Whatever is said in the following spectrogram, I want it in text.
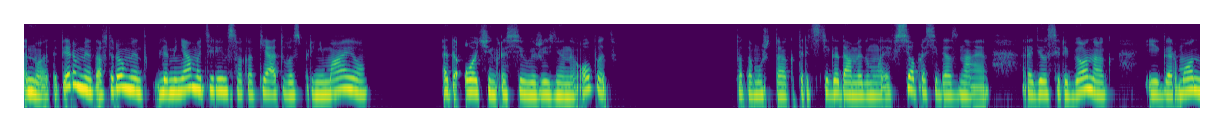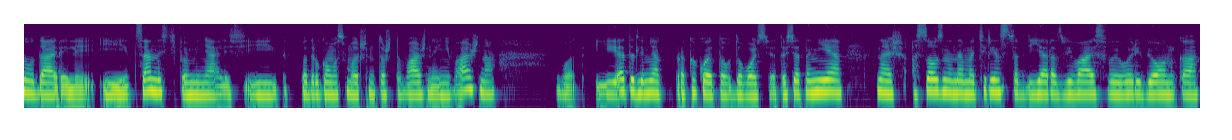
ну, это первый момент. А второй момент, для меня материнство, как я это воспринимаю, это очень красивый жизненный опыт, потому что к 30 годам я думала, я все про себя знаю. Родился ребенок, и гормоны ударили, и ценности поменялись, и ты по-другому смотришь на то, что важно и не важно. Вот. И это для меня про какое-то удовольствие. То есть это не, знаешь, осознанное материнство, где я развиваю своего ребенка,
